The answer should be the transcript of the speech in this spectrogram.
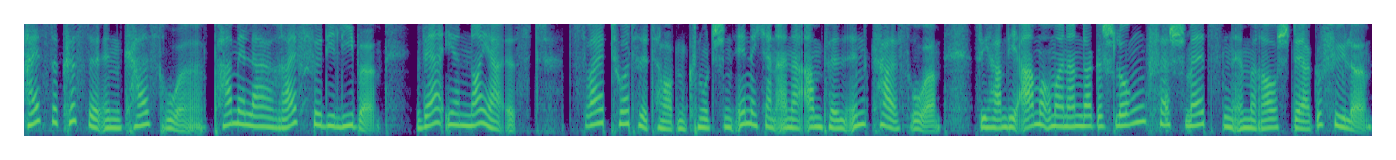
Heiße Küsse in Karlsruhe. Pamela reif für die Liebe. Wer ihr Neuer ist. Zwei Turteltauben knutschen innig an einer Ampel in Karlsruhe. Sie haben die Arme umeinander geschlungen, verschmelzen im Rausch der Gefühle.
